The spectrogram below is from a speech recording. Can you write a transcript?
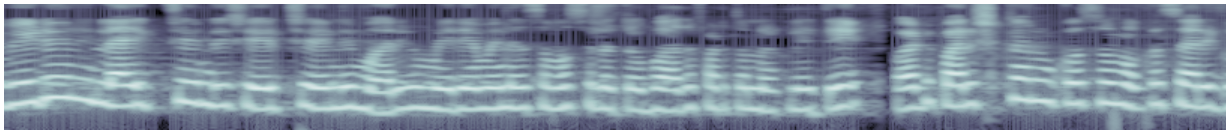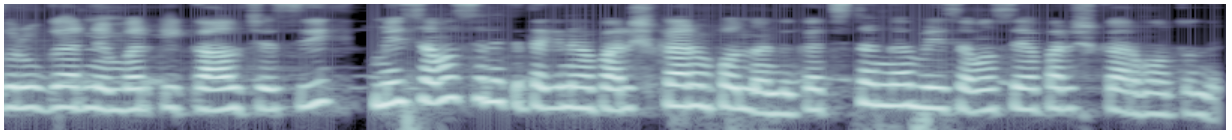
ఈ వీడియోని లైక్ చేయండి షేర్ చేయండి. మరియు మీరేమైనా సమస్యలతో బాధపడుతున్నట్లయితే వాటి పరిష్కారం కోసం ఒకసారి గురువు గారి నెంబర్కి కాల్ చేసి మీ సమస్యలకు తగిన పరిష్కారం పొందండి. ఖచ్చితంగా మీ సమస్య పరిష్కారం అవుతుంది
